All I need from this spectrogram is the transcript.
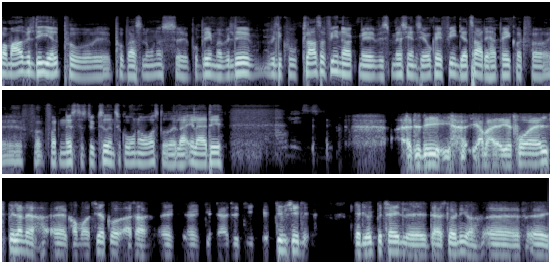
hvor meget vil det hjælpe på, øh, på Barcelonas øh, problemer? Vil det, vil det kunne klare sig fint nok med, hvis Messi siger, okay, fint, jeg tager det her paycut for, øh, for, for den næste stykke tid, indtil corona er overstået, eller, eller er det... Altså det, jeg, jeg tror, at alle spillerne øh, kommer til at gå, altså, øh, øh, altså de, dybest set kan de jo ikke betale øh, deres lønninger. Øh, øh,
